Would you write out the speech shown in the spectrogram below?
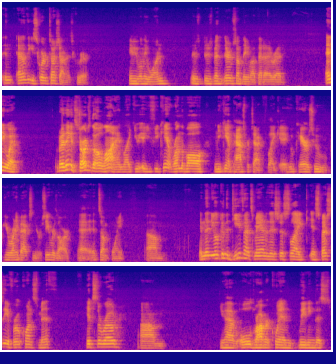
in, I don't think he scored a touchdown in his career. Maybe only one. There's there's been there's something about that I read. Anyway, but I think it starts with the O line. Like you, if you can't run the ball and you can't pass protect, like eh, who cares who your running backs and your receivers are at, at some point. Um, and then you look at the defense, man, and it's just like, especially if Roquan Smith hits the road. Um, you have old Robert Quinn leading this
